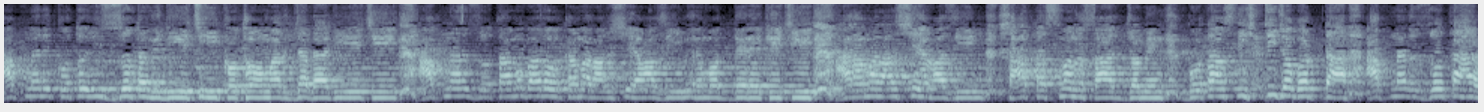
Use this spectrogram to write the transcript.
আপনার কত ইজ্জত আমি দিয়েছি, কত মর্যাদা দিয়েছি। আপনার জোতা মোবারক আমার আরশে আজিমের মধ্যে রেখেছি। আর আমার আরশে আজিম সাত আসমান সাত জমিন, গোটা সৃষ্টি জগৎটা আপনার জোতার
